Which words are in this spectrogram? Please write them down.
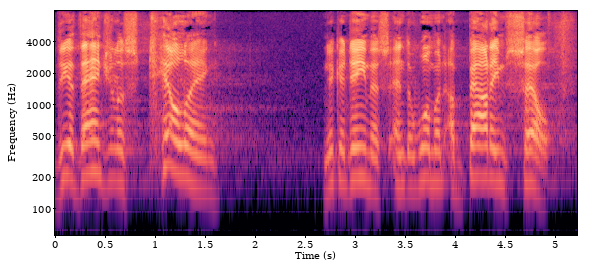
the evangelist, telling Nicodemus and the woman about himself.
